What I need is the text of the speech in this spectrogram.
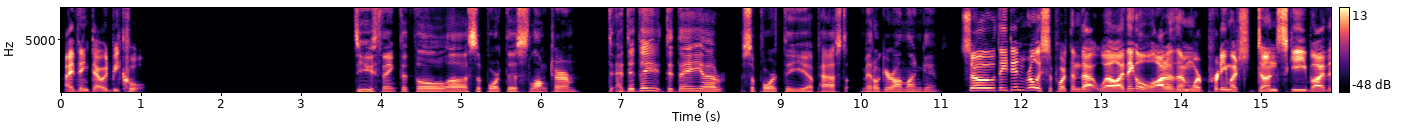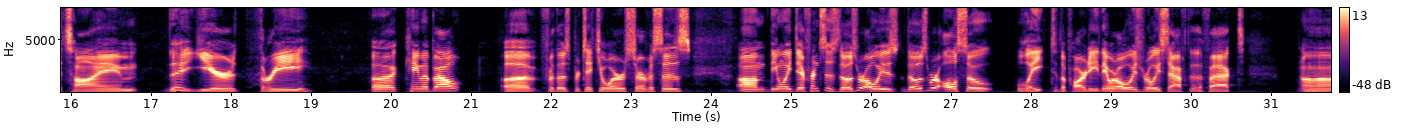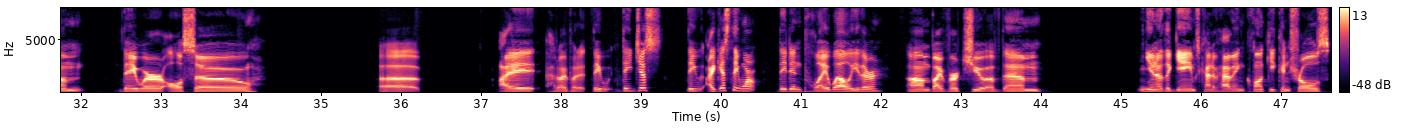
i think that would be cool Do you think that they'll uh, support this long term? Did they did they uh, support the uh, past Metal Gear Online games? So they didn't really support them that well. I think a lot of them were pretty much done ski by the time the year three uh, came about uh, for those particular services. Um, the only difference is those were always those were also late to the party. They were always released after the fact. Um, they were also uh I how do I put it? They they just they I guess they weren't they didn't play well either. Um, by virtue of them, you know, the games kind of having clunky controls.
